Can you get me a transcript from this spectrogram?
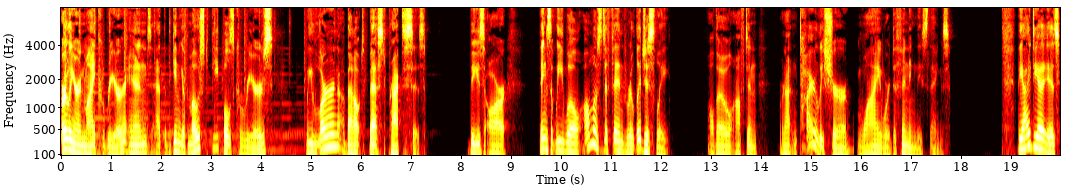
Earlier in my career, and at the beginning of most people's careers, we learn about best practices. These are things that we will almost defend religiously, although often we're not entirely sure why we're defending these things. The idea is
